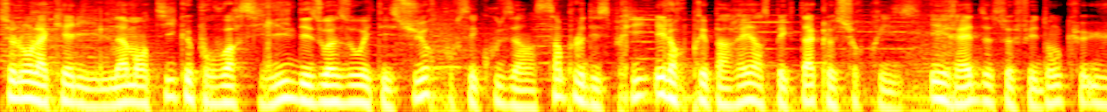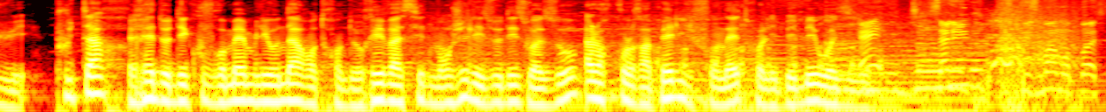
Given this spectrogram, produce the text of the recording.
selon laquelle il n'a menti que pour voir si l'île des oiseaux était sûre pour ses cousins simples d'esprit et leur préparer un spectacle surprise. Et Red se fait donc huer. Plus tard, Red découvre même Léonard en train de rêvasser de manger les œufs des oiseaux, alors qu'on le rappelle, ils font naître les bébés oisillons. Salut Excuse-moi mon pote.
